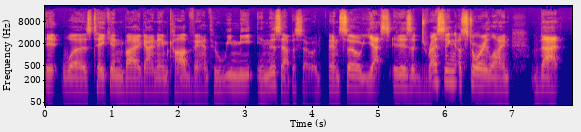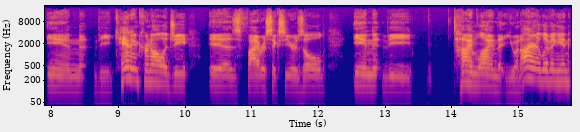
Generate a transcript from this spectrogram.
it was taken by a guy named Cobb Vanth, who we meet in this episode. And so, yes, it is addressing a storyline that in the canon chronology is five or six years old in the timeline that you and I are living in.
